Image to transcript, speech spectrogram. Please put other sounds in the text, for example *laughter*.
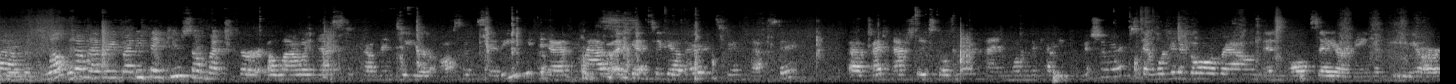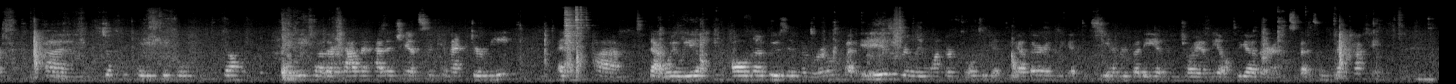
Um, welcome, everybody. Thank you so much for allowing us to come into your awesome city and have a get together. It's fantastic. Um, I'm Ashley Stolzmann. I'm one of the county commissioners, and we're going to go around and all say our name and who we are, um, just in case people don't know each other, haven't had a chance to connect or meet. And um, that way we all know who's in the room. But it is really wonderful to get together and to get to see everybody and enjoy a meal together and spend some time talking.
